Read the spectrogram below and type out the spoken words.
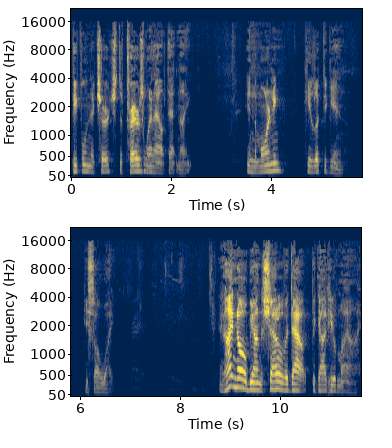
people in the church. The prayers went out that night. In the morning, he looked again. He saw white. And I know beyond the shadow of a doubt that God healed my eye.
